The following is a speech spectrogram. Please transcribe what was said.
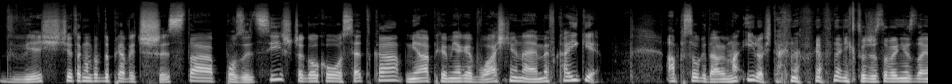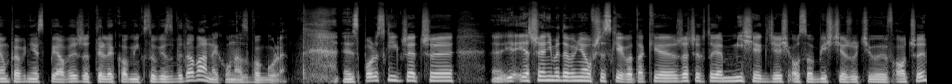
200, tak naprawdę prawie 300 pozycji, z czego około setka miała premierę właśnie na MFKIG absurdalna ilość tak naprawdę. Niektórzy sobie nie zdają pewnie sprawy, że tyle komiksów jest wydawanych u nas w ogóle. E, z polskich rzeczy, jeszcze ja nie będę wymieniał wszystkiego, takie rzeczy, które mi się gdzieś osobiście rzuciły w oczy,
